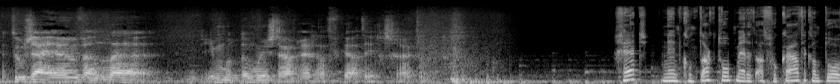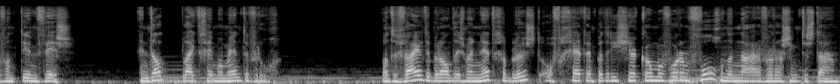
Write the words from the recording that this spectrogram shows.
en toen zei hij van... eh, je moet, dan moet je strafrechtadvocaat ingeschakeld. Gert neemt contact op met het advocatenkantoor van Tim Vis. En dat blijkt geen moment te vroeg. Want de vijfde brand is maar net geblust of Gert en Patricia komen voor een volgende nare verrassing te staan.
